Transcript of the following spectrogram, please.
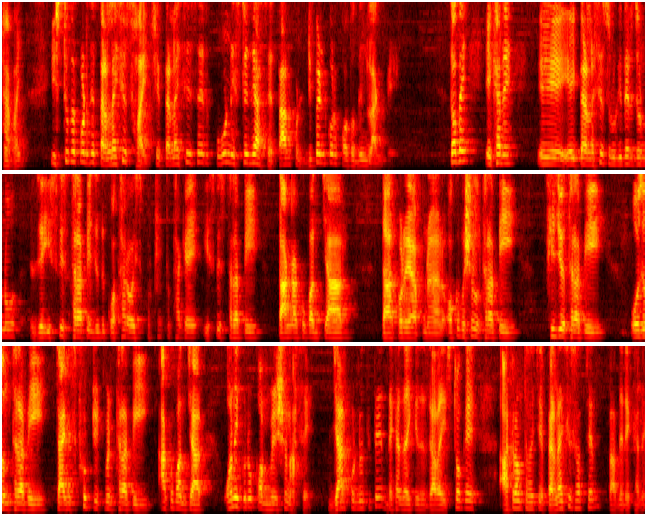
হ্যাঁ ভাই স্ট্রোকের পরে যে প্যারালাইসিস হয়, সেই প্যারালাইসিসের কোন স্টেজে আছে, তার উপর ডিপেন্ড করে কতদিন লাগবে। তবে এখানে এই প্যারালাইসিস রোগীদের জন্য যে স্পিচ থেরাপি যদি কথার অস্পষ্টতা থাকে স্পিচ থেরাপি টাং আকুপাঞ্চার তারপরে আপনার occupational therapy physiotherapy ozone therapy Chinese food treatment therapy acupuncture অনেকগুলো কম্বিনেশন আছে। যার পরিণতিতে দেখা যায় কি যে যারা স্ট্রোকে আক্রান্ত হয়েছে, প্যারালাইসিস হচ্ছেন, তাদের এখানে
